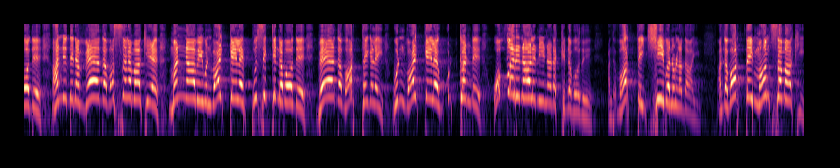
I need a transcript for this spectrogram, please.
போது அன்னுதின வேத வசனமாக்கிய மன்னாவை உன் வாழ்க்கையில புசிக்கின்ற போது வேத வார்த்தைகளை உன் வாழ்க்கையில் உட்கொண்டு ஒவ்வொரு நாளும் நீ நடக்கின்ற போது அந்த வார்த்தை ஜீவனுள்ளதாய். அந்த வார்த்தை மாம்சமாக்கி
